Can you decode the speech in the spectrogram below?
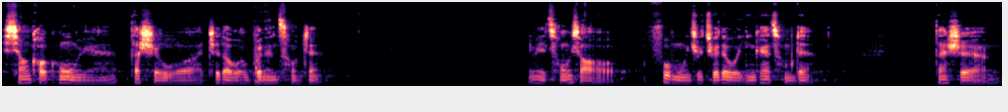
想考公务员，但是我知道我不能从政，因为从小父母就觉得我应该从政。但是，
